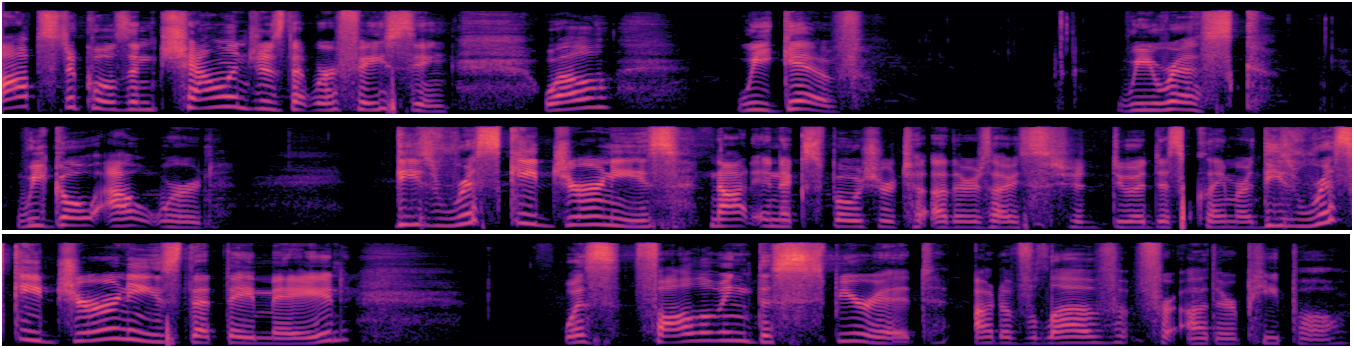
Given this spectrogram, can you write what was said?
obstacles and challenges that we're facing? Well, we give, we risk, we go outward. These risky journeys, not in exposure to others, I should do a disclaimer. These risky journeys that they made, was following the Spirit out of love for other people.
